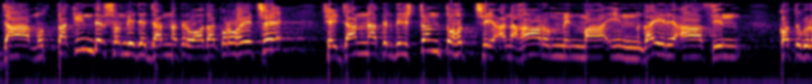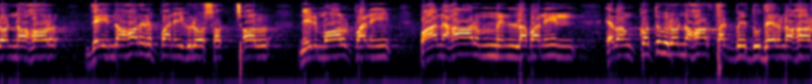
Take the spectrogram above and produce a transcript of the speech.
যা মুত্তাকিনদের সঙ্গে যে জান্নাতের ওয়াদা করা হয়েছে, সেই জান্নাতের দৃষ্টান্ত হচ্ছে আনহারুম মিন মা ইন গায়রে আসিন। কতগুলো নহর, যেই নহরের পানিগুলো সচ্ছল, নির্মল পানি ওয়ানহার মিন লাবানিন। এবং কতগুলো নহর থাকবে? দুধের নহর।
